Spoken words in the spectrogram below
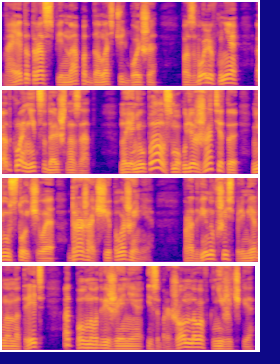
На этот раз спина поддалась чуть больше, позволив мне отклониться дальше назад. Но я не упал, смог удержать это неустойчивое, дрожащее положение, продвинувшись примерно на треть от полного движения, изображенного в книжечке.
